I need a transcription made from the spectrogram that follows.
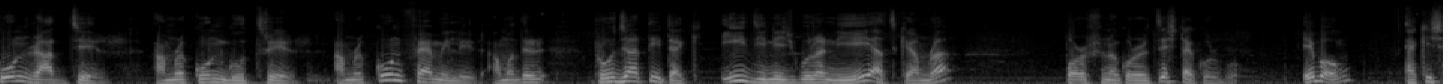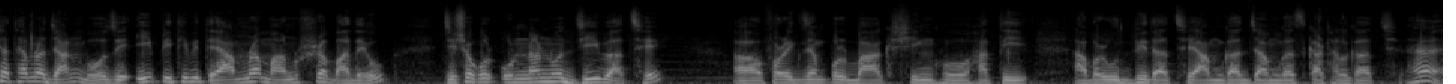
কোন রাজ্যের, আমরা কোন গোত্রের, আমরা কোন ফ্যামিলির, আমাদের প্রজাতিটা কি? এই জিনিসগুলো নিয়েই আজকে আমরা পড়াশোনা করার চেষ্টা করব। এবং একই সাথে আমরা জানব যে এই পৃথিবীতে আমরা মানুষরা বাদেও যে সকল অন্যান্য জীব আছে ফর এক্সাম্পল বাঘ, সিংহ, হাতি, আবার উদ্ভিদ আছে, আম গাছ, জাম গাছ, কাঁঠাল গাছ হ্যাঁ?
